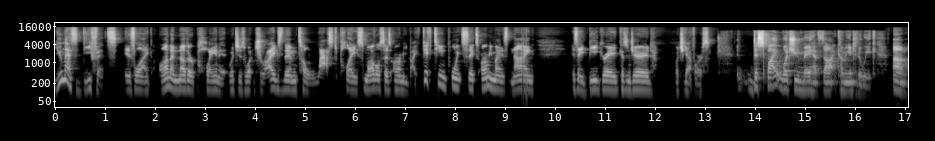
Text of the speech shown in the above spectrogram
UMass defense is like on another planet, which is what drives them to last place. Model says Army by 15.6. Army minus nine is a B grade. Cousin Jared, what you got for us? despite what you may have thought coming into the week, um,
